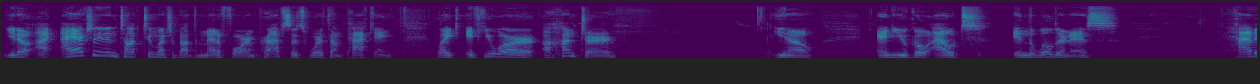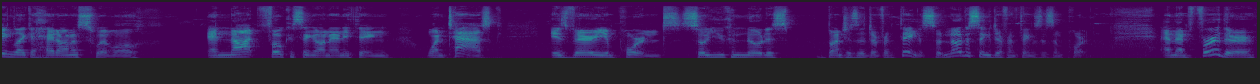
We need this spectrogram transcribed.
You know, I, I actually didn't talk too much about the metaphor, and perhaps it's worth unpacking. Like, if you are a hunter, you know, and you go out in the wilderness, having like a head on a swivel and not focusing on anything, one task, is very important so you can notice bunches of different things. So noticing different things is important. And then further,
